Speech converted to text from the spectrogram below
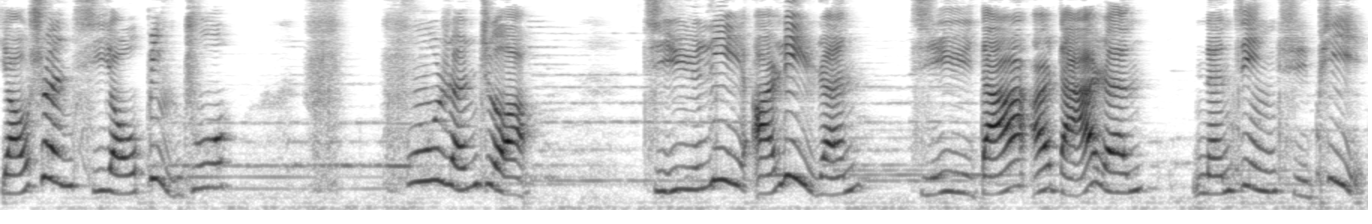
尧舜其犹病诸？夫仁者，己欲立而立人，己欲达而达人，能进取辟，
